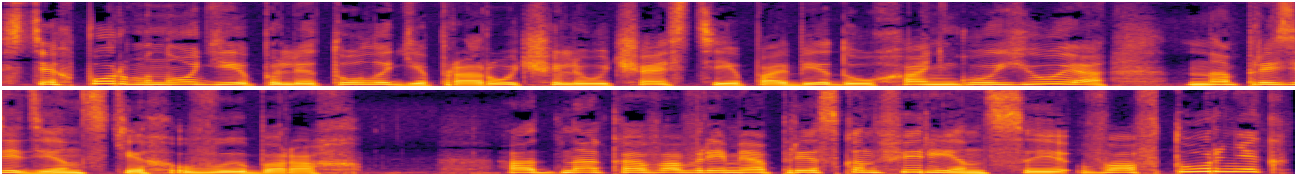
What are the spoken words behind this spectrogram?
С тех пор многие политологи пророчили участие и победу Хань Го Юя на президентских выборах. Однако во время пресс-конференции во вторник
